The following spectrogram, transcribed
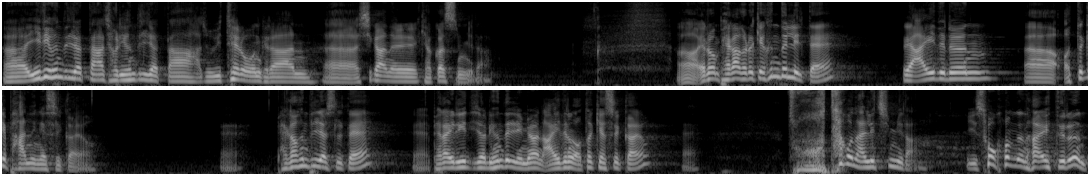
어, 이리 흔들렸다 저리 흔들렸다 아주 위태로운 그러한 어, 시간을 겪었습니다. 어, 여러분 배가 그렇게 흔들릴 때 우리 아이들은 어떻게 반응했을까요? 예, 배가 흔들렸을 때 예, 배가 이리저리 흔들리면 아이들은 어떻게 했을까요? 예, 좋다고 난리칩니다. 이 속 없는 아이들은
